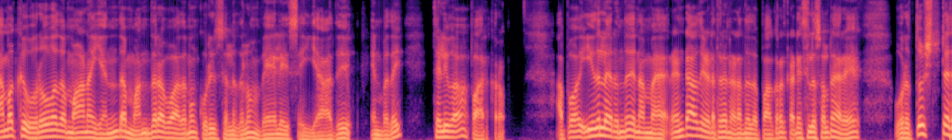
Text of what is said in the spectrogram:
நமக்கு விரோதமான எந்த மந்திரவாதமும் குறி செல்லுதலும் வேலை செய்யாது என்பதை தெளிவாக பார்க்குறோம். அப்போது இதில் இருந்து நம்ம ரெண்டாவது இடத்துல நடந்ததை பார்க்குறோம். கடைசியில் சொல்கிறாரு ஒரு துஷ்ட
